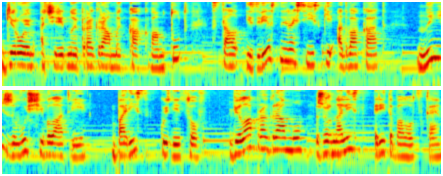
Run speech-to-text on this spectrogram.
Героем очередной программы «Как вам тут» стал известный российский адвокат, ныне живущий в Латвии, Борис Кузнецов. Вела программу журналист Рита Болотская.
